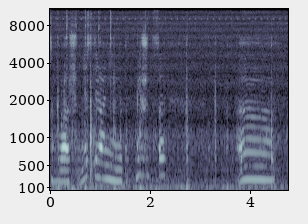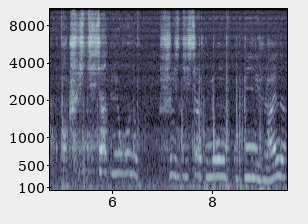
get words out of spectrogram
ваши. Если они не подпишутся, э, 60 миллионов, 60 миллионов купили, реально.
